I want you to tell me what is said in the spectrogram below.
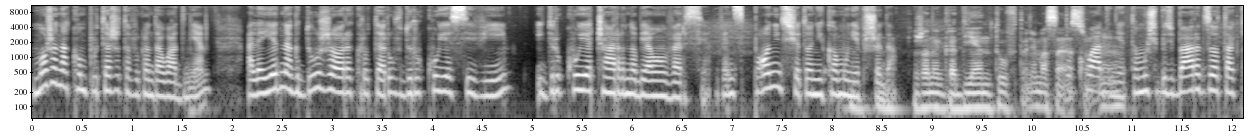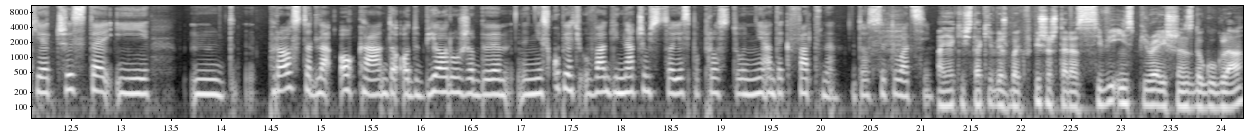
może na komputerze to wygląda ładnie, ale jednak dużo rekruterów drukuje CV i drukuje czarno-białą wersję, więc po nic się to nikomu nie przyda. żadnych gradientów, to nie ma sensu. Dokładnie. To musi być bardzo takie czyste i proste dla oka do odbioru, żeby nie skupiać uwagi na czymś, co jest po prostu nieadekwatne do sytuacji. A jakieś takie, wiesz, bo jak wpiszesz teraz CV Inspirations do Google'a,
